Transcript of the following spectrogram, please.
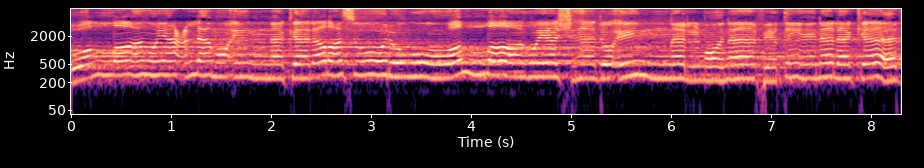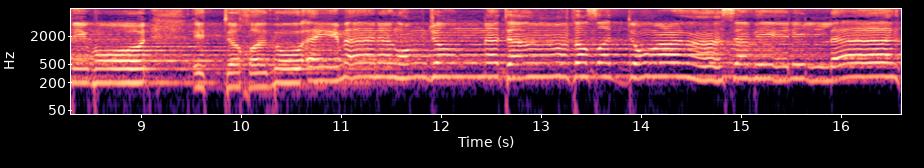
والله يعلم إنك لرسوله. والله يشهد إن المنافقين لكاذبون. اتخذوا أيمانهم جنة فصدوا عن سبيل الله.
